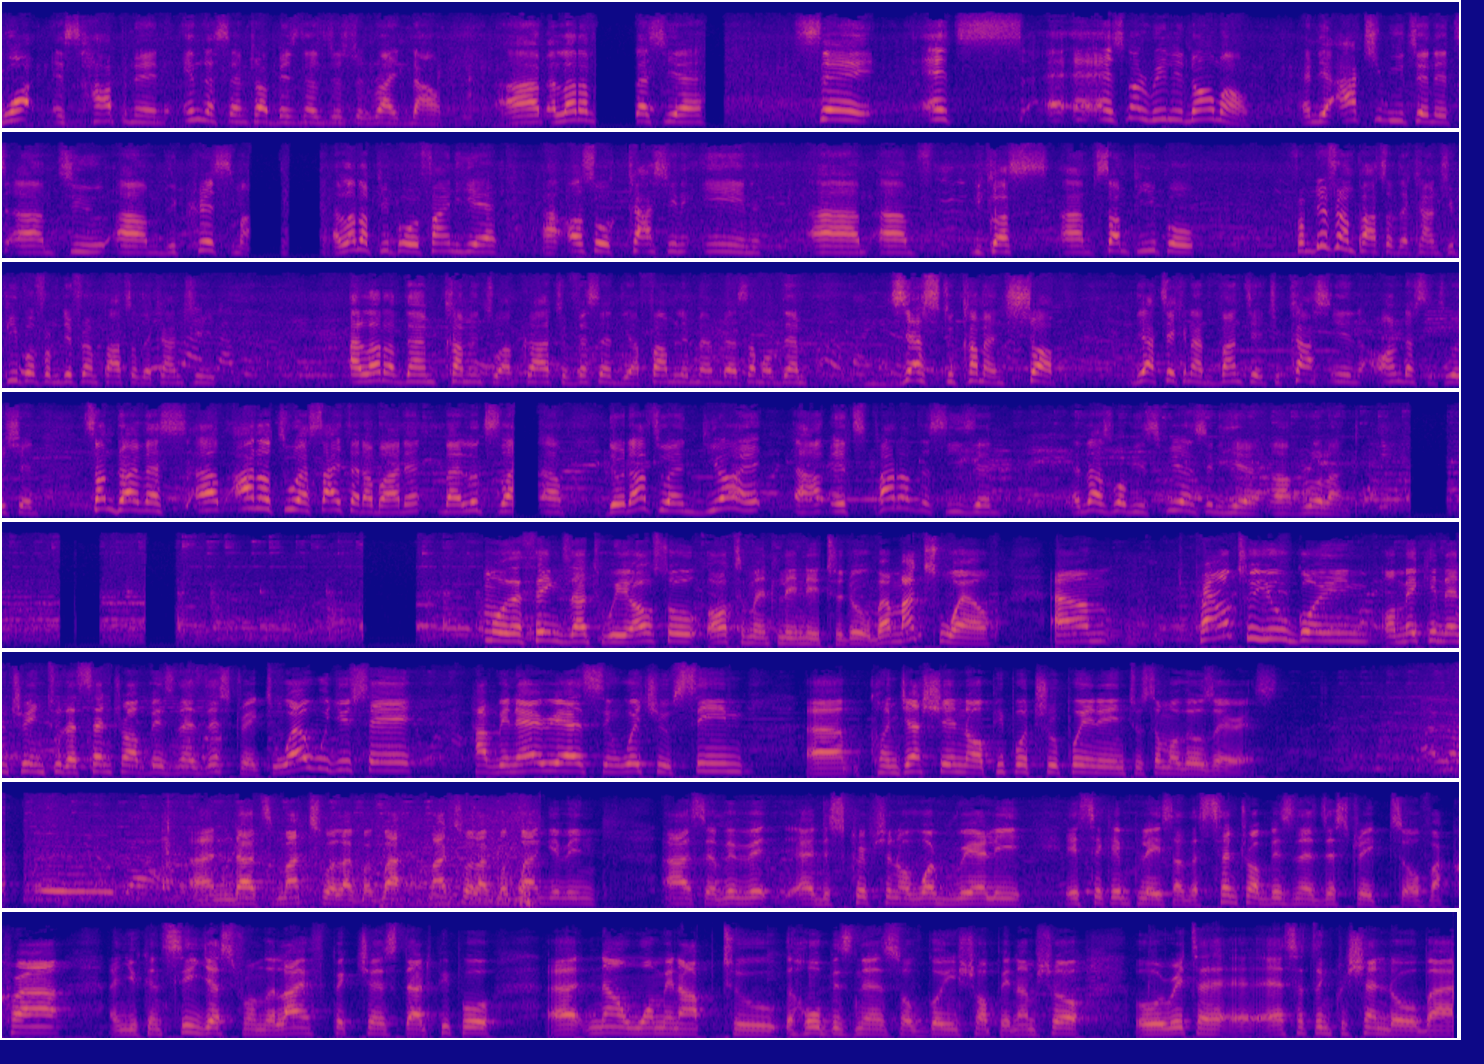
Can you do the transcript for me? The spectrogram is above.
what is happening in the Central Business District right now. Um, a lot of us here say it's, it's not really normal, and they're attributing it um, to um, the Christmas. A lot of people we find here are also cashing in um, um, because um, some people from different parts of the country, people from different parts of the country, a lot of them come into Accra to visit their family members, some of them just to come and shop. They are taking advantage to cash in on the situation. Some drivers um, are not too excited about it, but it looks like um, they would have to endure it. Uh, it's part of the season, and that's what we're experiencing here, uh, Roland. Some of the things that we also ultimately need to do. But Maxwell, um, prior to you going or making entry into the Central Business District, where would you say have been areas in which you've seen um, congestion or people trooping into some of those areas? And that's Maxwell Agbagba. Maxwell Agbagba giving us a vivid uh, description of what really is taking place at the Central Business District of Accra. And you can see just from the live pictures that people uh, now warming up to the whole business of going shopping. I'm sure we'll reach a, a certain crescendo by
